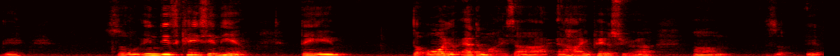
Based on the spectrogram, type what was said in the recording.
okay. So in this case in here, the the oil atomized are at high pressure. Um, so it,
